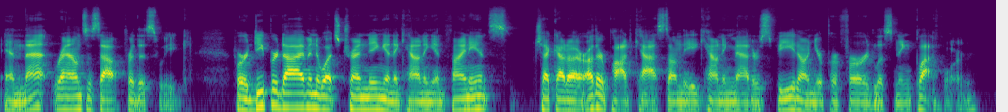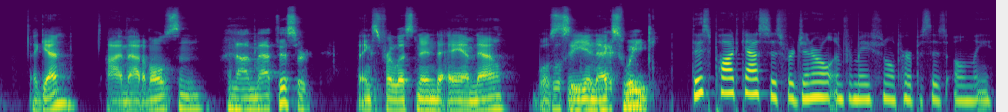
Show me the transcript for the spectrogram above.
And that rounds us out for this week. For a deeper dive into what's trending in accounting and finance, check out our other podcast on the Accounting Matters feed on your preferred listening platform. Again, I'm Adam Olsen. And I'm Matt Fisser. Thanks for listening to AM Now. We'll, we'll see, see, you next week. week. This podcast is for general informational purposes only.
